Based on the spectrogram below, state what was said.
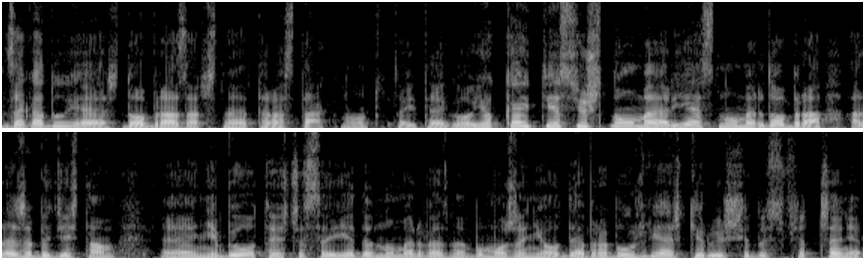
Zagadujesz, dobra, zacznę teraz tak, no tutaj tego. I okej, okay, jest już numer, jest numer, dobra, ale żeby gdzieś tam e, nie było, to jeszcze sobie jeden numer wezmę, bo może nie odebra, bo już wiesz, kierujesz się doświadczeniem.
